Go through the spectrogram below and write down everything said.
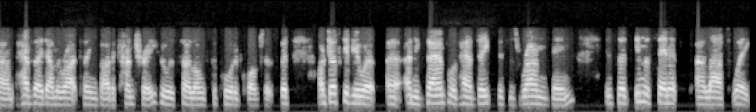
um, have they done the right thing by the country who has so long supported Qantas. But I'll just give you a, a, an example of how deep this is run. Then is that in the Senate uh, last week,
